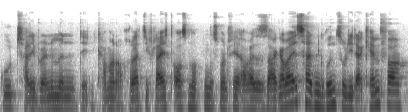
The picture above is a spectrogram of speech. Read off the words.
Gut, Charlie Brenneman, den kann man auch relativ leicht ausnocken, muss man fairerweise sagen. Aber er ist halt ein grundsolider Kämpfer.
